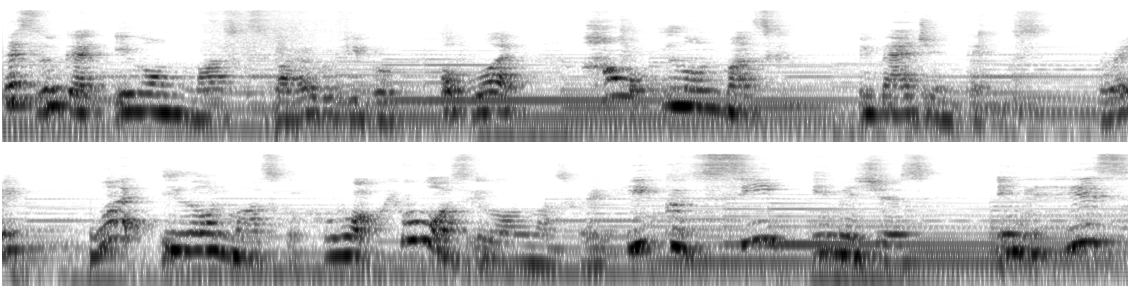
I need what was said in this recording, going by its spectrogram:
let's look at Elon Musk's biography book of what? How Elon Musk imagined things, right? What Elon Musk, who, who was Elon Musk, right? He could see images in his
